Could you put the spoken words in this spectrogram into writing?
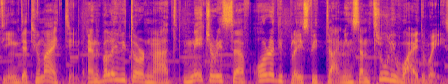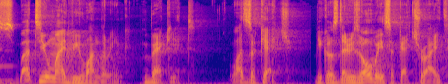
thing that you might think. And believe it or not, nature itself already plays with time in some truly wide ways. But you might be wondering, backit, what's the catch? Because there is always a catch, right?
